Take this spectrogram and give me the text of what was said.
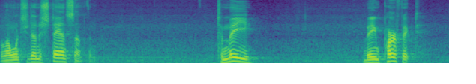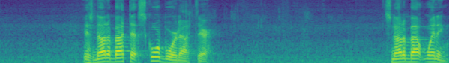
Well, I want you to understand something. To me, being perfect is not about that scoreboard out there. It's not about winning.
